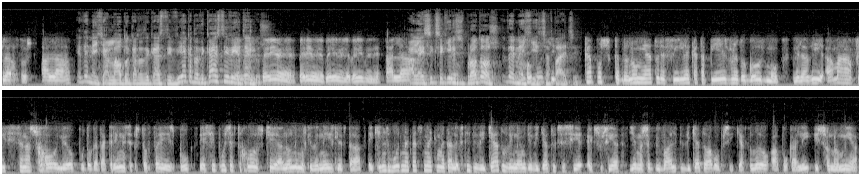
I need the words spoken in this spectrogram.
Λάθος. Αλλά. Ε, δεν έχει αλλά όταν καταδικάσει τη βία, καταδικάσει τη βία, τέλος. Περίμενε, περίμενε, περίμενε, περίμενε. Αλλά, αλλά εσύ ξεκίνησες πρώτος; Δεν έχει έτσι αυτά έτσι. Κάπως τα προνόμια του ρε φίλε καταπιέζουν τον κόσμο. Δηλαδή, άμα αφήσεις ένα σχόλιο που το κατακρίνεις στο Facebook, εσύ που είσαι φτωχός και ανώνυμος και δεν έχεις λεφτά, εκείνος μπορεί να κάτσει να εκμεταλλευτεί τη δικιά του δύναμη, τη δικιά του εξουσία για να σου επιβάλλει τη δικιά του άποψη. Και αυτό το αποκαλεί ισονομία.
